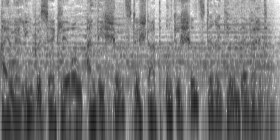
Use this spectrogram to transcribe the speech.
Eine Liebeserklärung an die schönste Stadt und die schönste Region der Welt.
